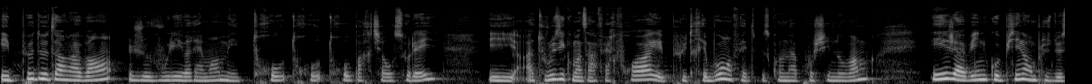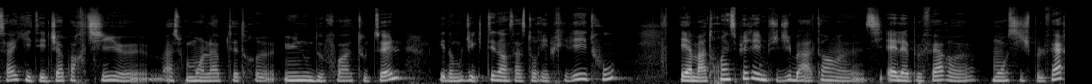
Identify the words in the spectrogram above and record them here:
Et peu de temps avant, je voulais vraiment mais trop trop trop partir au soleil. Et à Toulouse, il commençait à faire froid et plus très beau en fait, parce qu'on approchait novembre. Et j'avais une copine en plus de ça qui était déjà partie euh, à ce moment-là, peut-être euh, une ou deux fois toute seule. Et donc j'ai quitté dans sa story privée et tout. Et elle m'a trop inspirée. Je me suis dit, bah attends, euh, si elle, elle peut faire, moi aussi je peux le faire.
